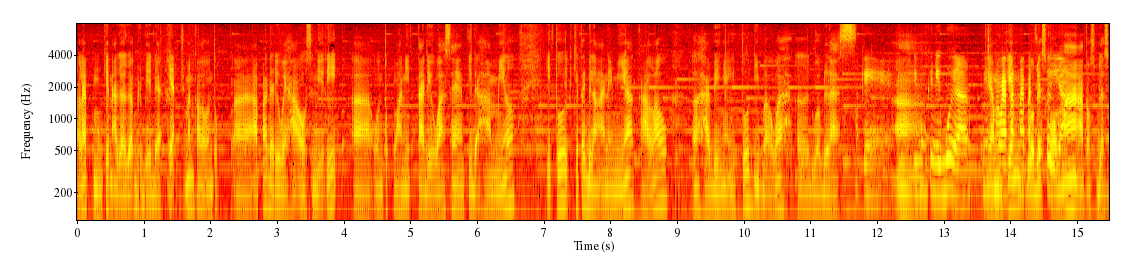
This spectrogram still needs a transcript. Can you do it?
lab mungkin agak-agak berbeda. Ya. Cuman kalau untuk uh, apa dari WHO sendiri uh, untuk wanita dewasa yang tidak hamil itu kita bilang anemia kalau uh, eh, HB-nya itu di bawah uh, 12. Oke. Uh, Jadi mungkin ibu ya ya mungkin 12 koma ya. atau 11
